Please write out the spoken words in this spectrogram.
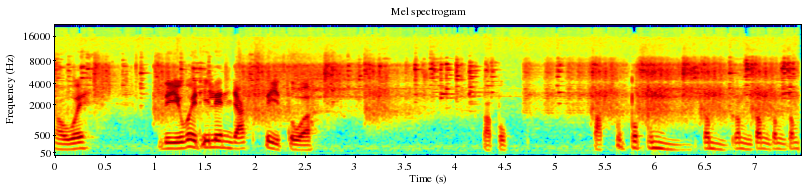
เอาเว้ย ดีเว้ยที่เล่นยักษ์สี่ตัว ปับปุ๊บปับปุบปับปุ้มต้มต้มต้มต้มต้ม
